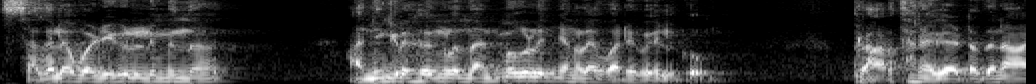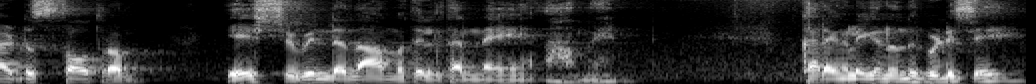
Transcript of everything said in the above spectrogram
സകല വഴികളിലും ഇന്ന് അനുഗ്രഹങ്ങളും നന്മകളും ഞങ്ങളെ വരവേൽക്കും. പ്രാർത്ഥന കേട്ടതിനായിട്ട് സ്തോത്രം. യേശുവിന്റെ നാമത്തിൽ തന്നെ ആമേൻ. കരങ്ങളിങ്ങനെ ഒന്ന് പിടിച്ചേ.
